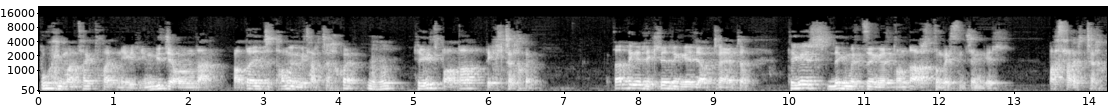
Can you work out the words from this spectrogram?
Бүх юма цаг тухайд нэг ингэж явандаа одоо энэ чи том юм гэж харж байгаа хгүй. Тэгэж бодоод эхэлж байгаа хгүй. За тэгэл эхлээл ингээл явж байгаа юм чинь. Тэгэл нэг мэдсэн ингээл дундаа орсон байсан чинь ингээл бас харагч байгаа.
